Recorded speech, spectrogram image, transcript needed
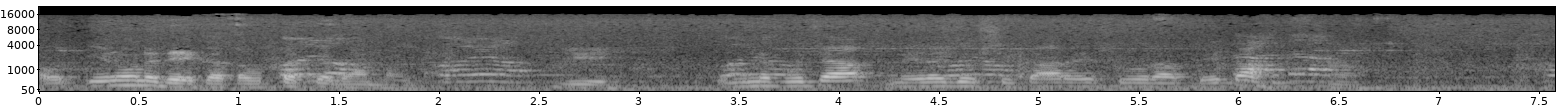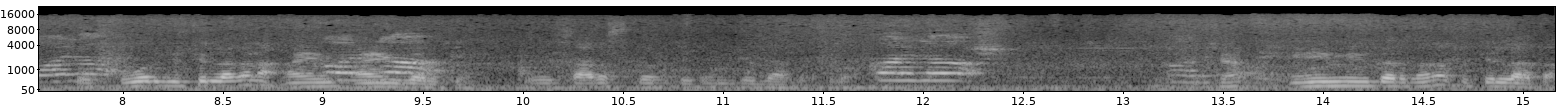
और इन्होंने देखा था उत्तर के ब्राह्मण। ने जी। उन्होंने पूछा मेरा जो शिकार है सूर आप देखा? हाँ, तो सूर जिससे लगा ना आइम आइम करके तो ये सारस्वत थे। उनके जाकर अच्छा। ईम ईम करता ना तो चिल्लाता।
